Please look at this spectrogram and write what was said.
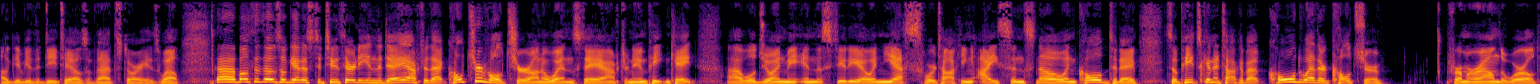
I'll give you the details of that story as well. Uh, both of those will get us to 2.30 in the day. After that, Culture Vulture on a Wednesday afternoon. Pete and Kate uh, will join me in the studio. And yes, we're talking ice and snow and cold today. So Pete's going to talk about cold weather culture from around the world.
